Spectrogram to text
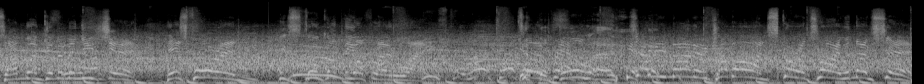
Someone give him a new shirt. Here's Foran. He's still got the offload away. Get the ball. Joey Manu, come on, score a try with no shirt.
